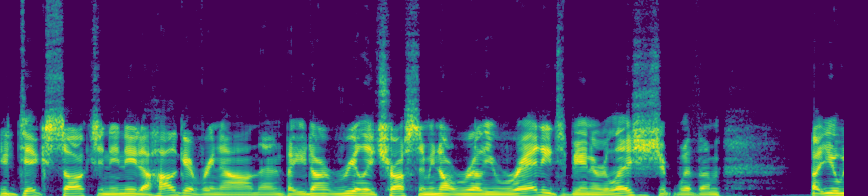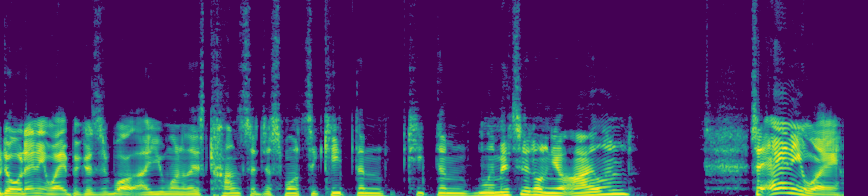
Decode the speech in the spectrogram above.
your dick sucked and you need a hug every now and then, but you don't really trust them. You're not really ready to be in a relationship with them. But you would do it anyway because, what, are you one of those cunts that just wants to keep them, keep them limited on your island? So anyway,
